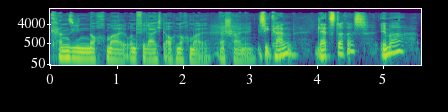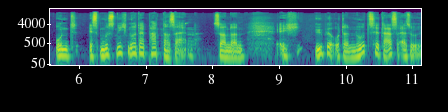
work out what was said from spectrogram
kann sie nochmal und vielleicht auch nochmal erscheinen? Sie kann letzteres immer und es muss nicht nur der Partner sein, sondern ich übe oder nutze das, also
